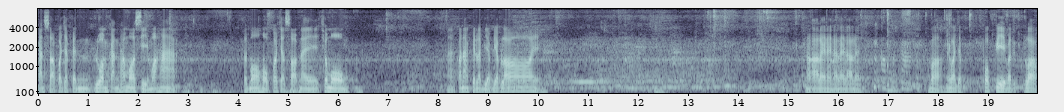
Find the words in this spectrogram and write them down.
การสอบก็จะเป็นรวมกันทั้งม .4 ม .5 ส่วนม .6 ก็จะสอบในชั่วโมงอ่าก็นั่งเป็นระเบียบเรียบร้อยเอาอะไรอะไรอะไรอะไรเอาปากกาค่ะบอกไม่ว่าจะพกปีมาลอก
